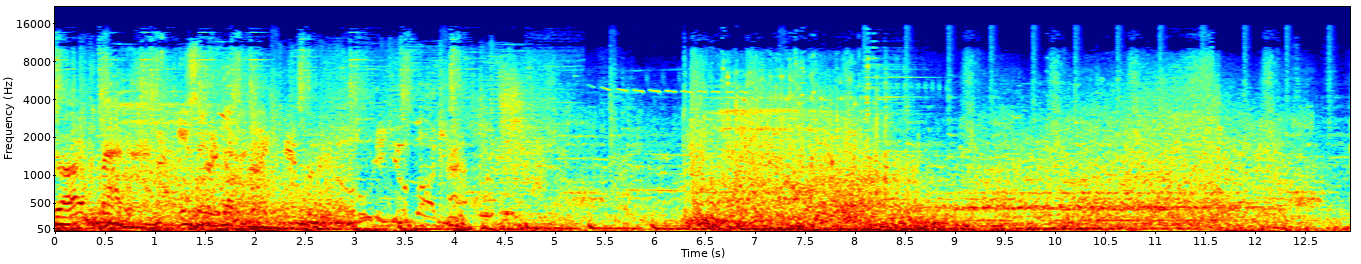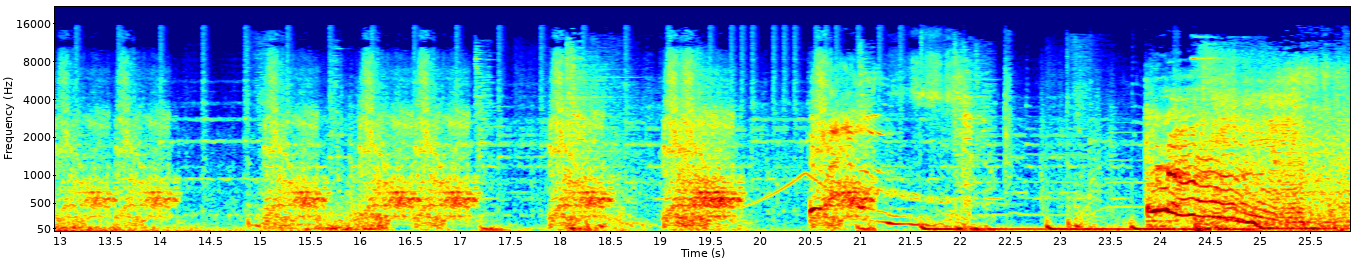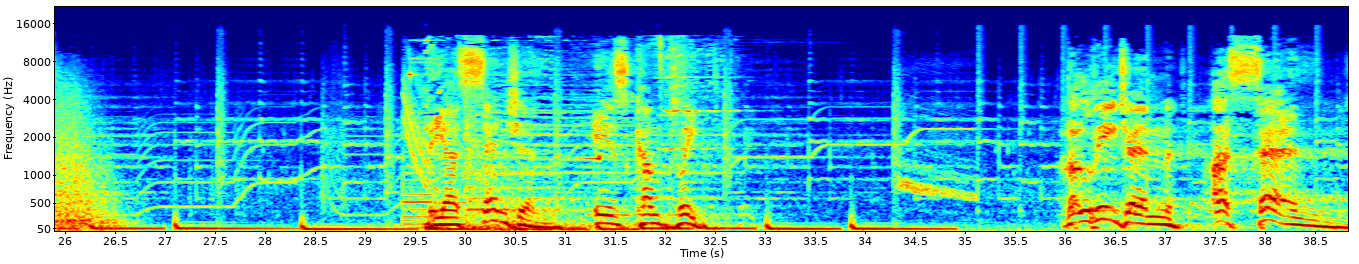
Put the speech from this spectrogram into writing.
Dark matter is eliminated. The ascension is complete. The Legion ascend.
